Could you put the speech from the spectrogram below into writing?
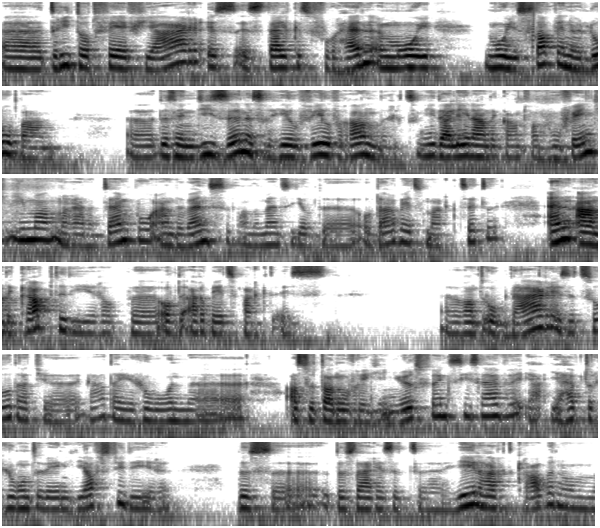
uh, drie tot vijf jaar, is, is telkens voor hen een mooi, mooie stap in hun loopbaan. Uh, dus in die zin is er heel veel veranderd. Niet alleen aan de kant van hoe vind je iemand, maar aan het tempo, aan de wensen van de mensen die op de, op de arbeidsmarkt zitten en aan de krapte die er op, uh, op de arbeidsmarkt is. Want ook daar is het zo dat je, ja, dat je gewoon, als we het dan over ingenieursfuncties hebben, ja, je hebt er gewoon te weinig die afstuderen. Dus, dus daar is het heel hard krabben om,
